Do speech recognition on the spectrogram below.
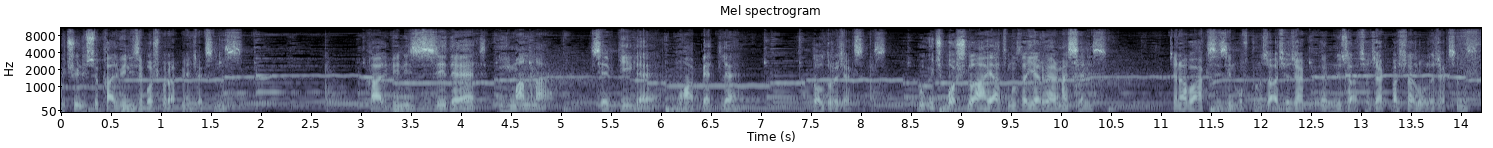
Üçüncüsü kalbinizi boş bırakmayacaksınız. Kalbinizi de imanla, sevgiyle, muhabbetle dolduracaksınız. Bu üç boşluğa hayatınızda yer vermezseniz Cenab-ı Hak sizin ufkunuzu açacak, önünüzü açacak, başarılı olacaksınız.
